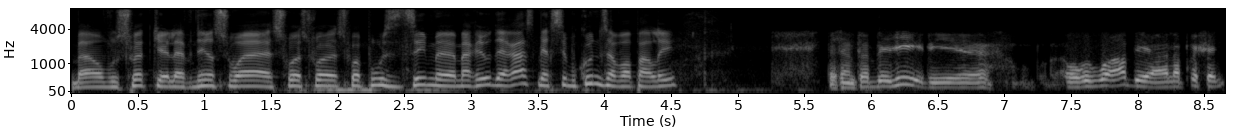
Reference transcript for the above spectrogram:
Ben, on vous souhaite que l'avenir soit, soit, soit, soit positif. Mais Mario Deras, merci beaucoup de nous avoir parlé. Ben, Ça me fait plaisir. Puis, euh, au revoir, et à la prochaine.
